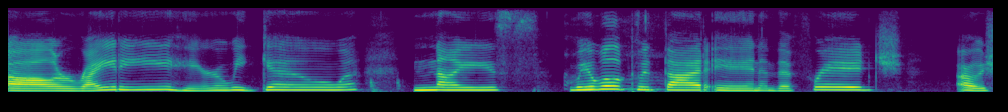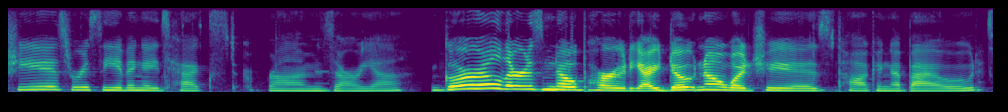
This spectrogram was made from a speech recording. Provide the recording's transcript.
Alrighty, here we go. Nice. We will put that in the fridge. Oh, she is receiving a text from Zarya. Girl, there is no party. I don't know what she is talking about.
